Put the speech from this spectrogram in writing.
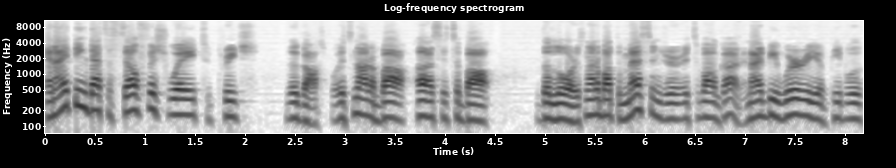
And I think that's a selfish way to preach the gospel. It's not about us, it's about the Lord. It's not about the messenger, it's about God. And I'd be weary of people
